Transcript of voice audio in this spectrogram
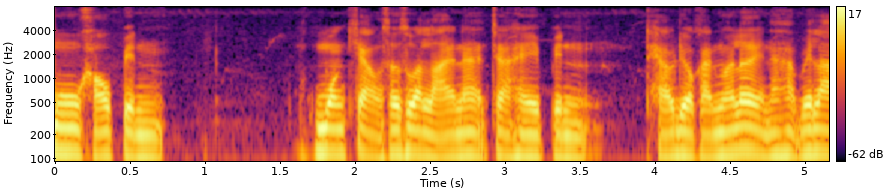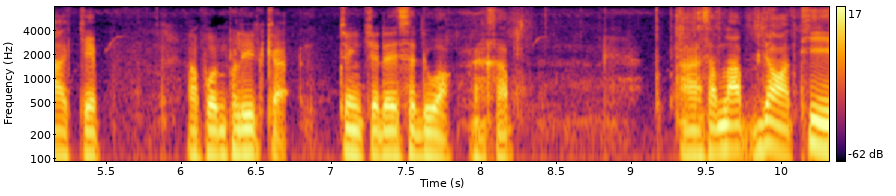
มูเขาเป็นมะม่วงแก้วซะส่วนหลายนะจะให้เป็นแถวเดียวกันมาเลยนะครับ เวลาเก็บผลผลิตก็จึงจะได้สะดวกนะครับอ่าสำหรับยอดที่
